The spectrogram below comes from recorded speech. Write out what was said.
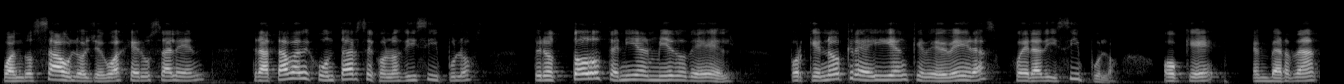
Cuando Saulo llegó a Jerusalén, trataba de juntarse con los discípulos, pero todos tenían miedo de él, porque no creían que de veras fuera discípulo o que en verdad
